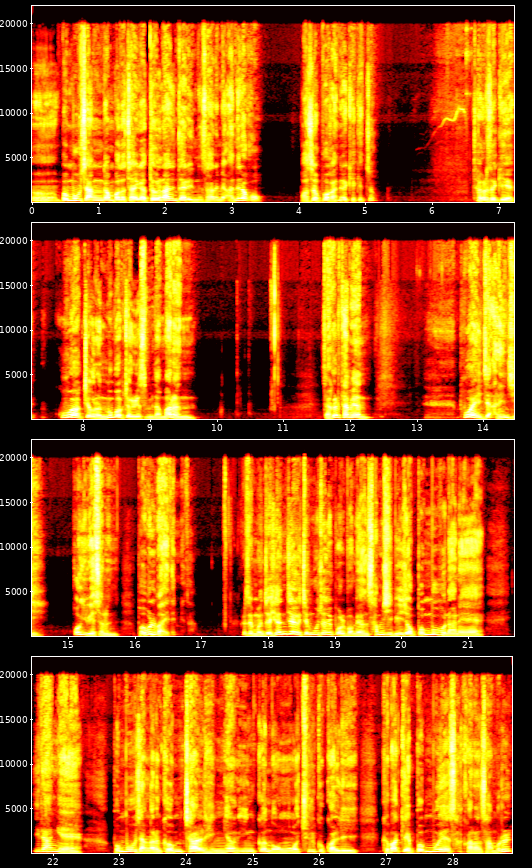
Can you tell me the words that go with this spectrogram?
어, 법무부 장관보다 자기가 더 낮은 자리에 있는 사람이 아니라고 봐서 부하가 아니라 이렇게 했겠죠? 자, 그래서 이게 구학적으로는 문법적으로 이렇습니다만은 자, 그렇다면 부하인지 아닌지 보기 위해서는 법을 봐야 됩니다. 그래서 먼저 현재의 정부조직법을 보면 32조 법무부 안에 1항에 법무부 장관은 검찰, 행령, 인권, 옹호, 출입국 관리 그 밖에 법무에 관한 사무를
